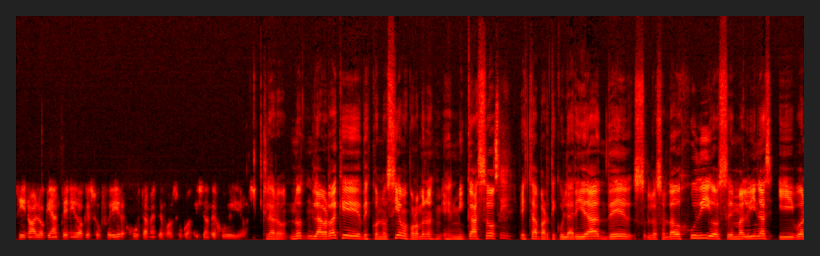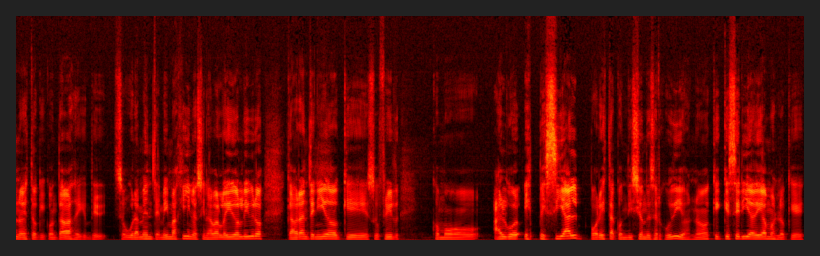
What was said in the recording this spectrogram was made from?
sino a lo que han tenido que sufrir justamente por su condición de judíos. Claro, no, la verdad que desconocíamos, por lo menos en mi caso, esta particularidad de los soldados judíos en Malvinas y bueno, esto que contabas de, de seguramente, me imagino, sin haber leído el libro, que habrán tenido que sufrir como algo especial por esta condición de ser judíos, ¿no? ¿Qué, sería, digamos, lo que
